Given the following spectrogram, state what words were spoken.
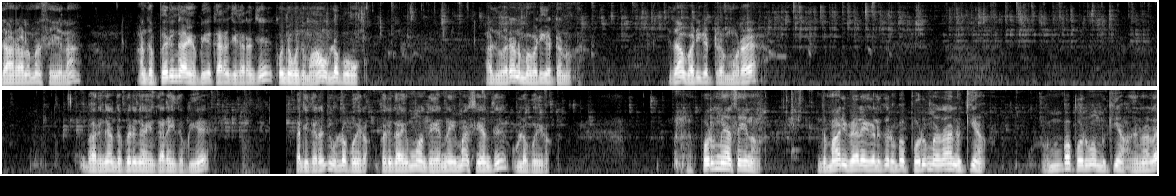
தாராளமாக செய்யலாம். அந்த பெருங்காயம் அப்படியே கரைஞ்சி கரைஞ்சி கொஞ்சம் கொஞ்சமாக உள்ளே போகும். அது வரை நம்ம வடிகட்டணும். இதுதான் வடிகட்டுற முறை. பாருங்கள் அந்த பெருங்காயம் கரையுது அப்படியே. கரைஞ்சி கரைஞ்சி உள்ளே போயிடும் பெருங்காயமும் அந்த எண்ணெயுமா சேர்ந்து உள்ளே போயிடும் பொறுமையாக செய்யணும். இந்த மாதிரி வேலைகளுக்கு ரொம்ப பொறுமை தான் முக்கியம். ரொம்ப பொறுமை முக்கியம். அதனால்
